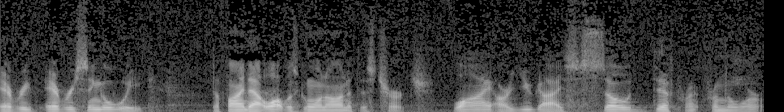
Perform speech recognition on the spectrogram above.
every, every single week to find out what was going on at this church. Why are you guys so different from the world?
